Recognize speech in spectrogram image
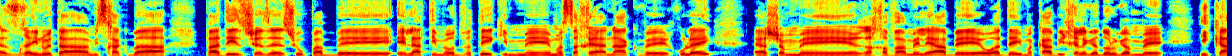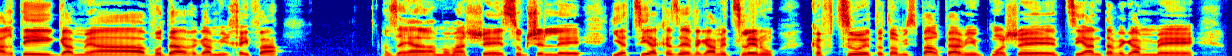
אז ראינו את המשחק בפאדיז שזה איזשהו פאב אילתי מאוד ותיק עם מסכי ענק וכולי היה שם רחבה מלאה באוהדי מכבי חלק גדול גם הכרתי גם מהעבודה וגם מחיפה אז היה ממש סוג של יציע כזה וגם אצלנו קפצו את אותו מספר פעמים כמו שציינת וגם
